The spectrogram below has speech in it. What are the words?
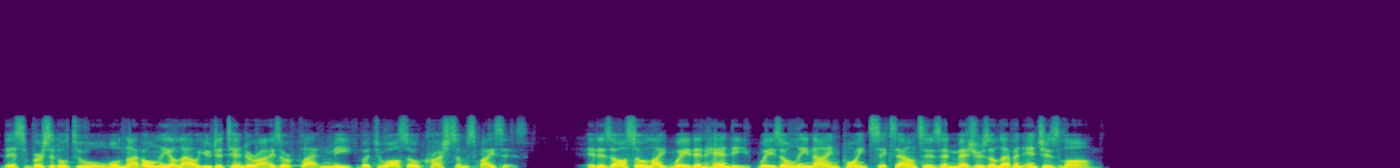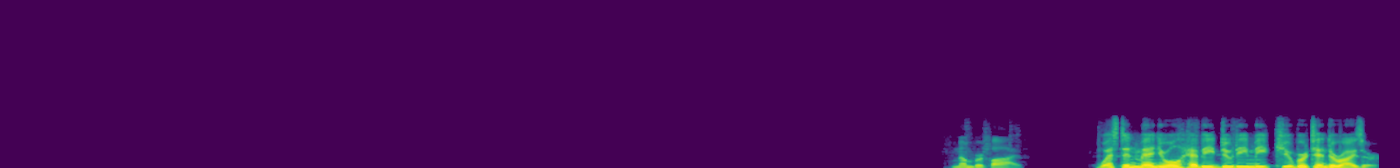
This versatile tool will not only allow you to tenderize or flatten meat but to also crush some spices. It is also lightweight and handy, weighs only 9.6 ounces and measures 11 inches long. Number 5. Weston Manual Heavy Duty Meat Cuber Tenderizer.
